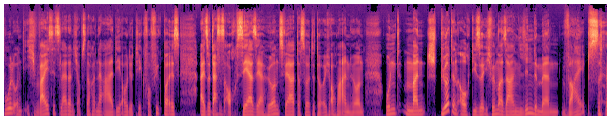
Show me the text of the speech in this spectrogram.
cool und ich weiß jetzt leider nicht, ob es noch in der ARD-Audiothek verfügbar ist. Also das ist auch sehr, sehr hörenswert, das solltet ihr euch auch mal anhören. Und man spürt dann auch diese, ich will mal sagen, Lindemann-Vibes.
